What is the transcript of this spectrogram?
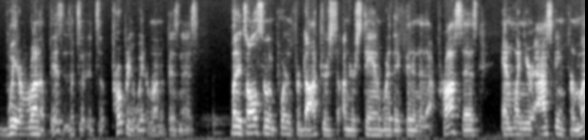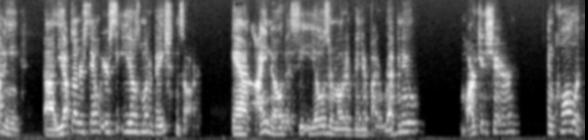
way to run a business. It's a, it's an appropriate way to run a business. But it's also important for doctors to understand where they fit into that process. And when you're asking for money, uh, you have to understand what your CEO's motivations are. And I know that CEOs are motivated by revenue, market share, and quality.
